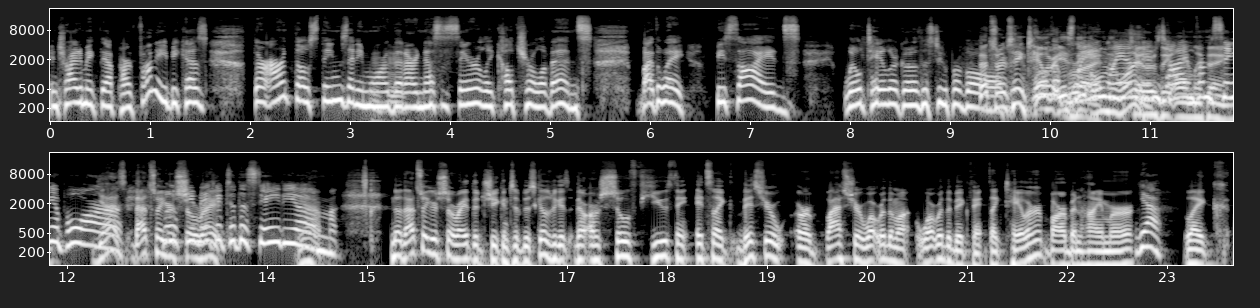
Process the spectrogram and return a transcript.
and try to make that part funny because there aren't those things anymore Mm-hmm. that are necessarily cultural events. By the way, besides, will Taylor go to the Super Bowl? That's what I'm saying. Taylor is the plane only one. in Taylor's the time only from thing. Singapore. Yes, that's why you're will so she make it to the stadium? No, that's why you're so right that she can tip the scales because there are so few things. It's like this year or last year. What were the what were the big things? Like Taylor Barbenheimer. Yeah. Like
